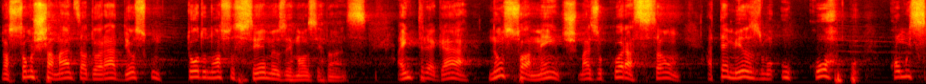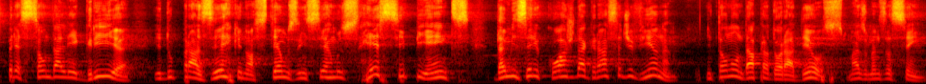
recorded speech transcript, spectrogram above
Nós somos chamados a adorar a Deus com todo o nosso ser, meus irmãos e irmãs, a entregar não só a mente, mas o coração, até mesmo o corpo, como expressão da alegria e do prazer que nós temos em sermos recipientes da misericórdia e da graça divina. Então não dá para adorar a Deus, mais ou menos assim,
